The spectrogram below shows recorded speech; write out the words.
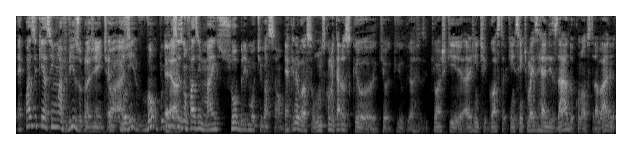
É quase que assim um aviso pra gente. ó, você- gente vão, por que É. vocês não fazem mais sobre motivação? É aquele negócio, um dos comentários que eu, que, eu, que, eu- que eu acho que a gente gosta, quem se sente mais realizado com o nosso trabalho,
